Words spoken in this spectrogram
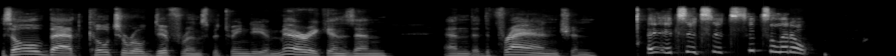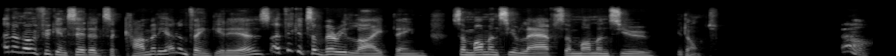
it's all that cultural difference between the Americans and and the, French, and it's it's it's it's a little. I don't know if you can say that it's a comedy. I don't think it is. I think it's a very light thing. Some moments you laugh, some moments you you don't. oh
